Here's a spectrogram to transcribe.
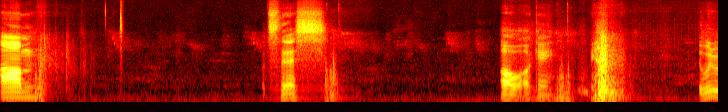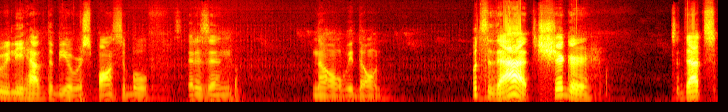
Um, what's this? Oh, okay. Do we really have to be a responsible citizen? No, we don't. What's that? Sugar. So that's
